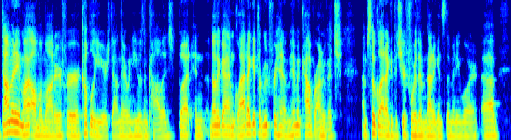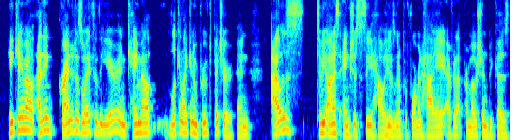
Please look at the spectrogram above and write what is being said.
dominate my alma mater for a couple of years down there when he was in college. But and another guy, I'm glad I get to root for him. Him and Kyle Brnovich. I'm so glad I get to cheer for them, not against them anymore. Um, he came out, I think, grinded his way through the year and came out looking like an improved pitcher. And I was, to be honest, anxious to see how he was going to perform in high A after that promotion because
